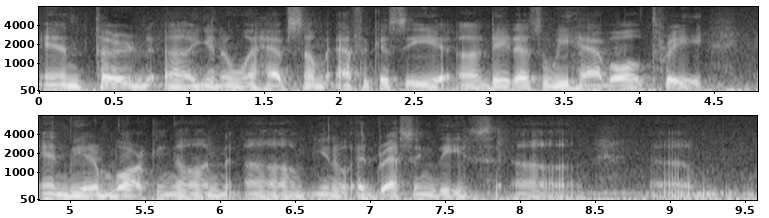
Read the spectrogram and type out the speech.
and third, uh, you know, have some efficacy uh, data. So we have all three, and we are embarking on, um, you know, addressing these. Um,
